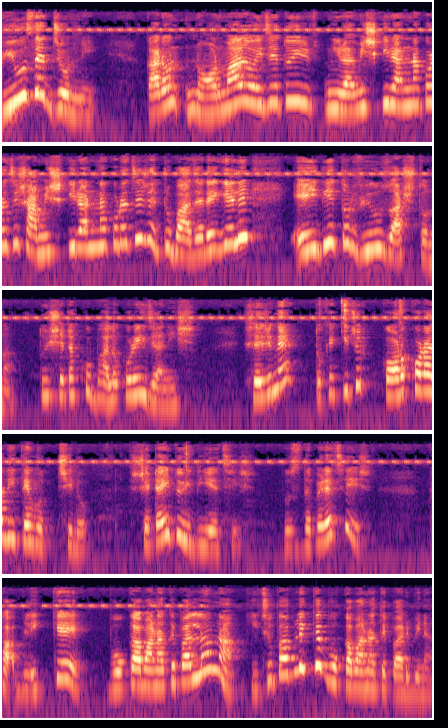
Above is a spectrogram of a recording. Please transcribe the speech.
ভিউজের জন্যে। কারণ নর্মাল ওই যে তুই নিরামিষ কি রান্না করেছিস, আমিষ কি রান্না করেছিস, একটু বাজারে গেলি, এই দিয়ে তোর ভিউজ আসতো না। তুই সেটা খুব ভালো করেই জানিস। সেই জন্যে তোকে কিছু কড়কড়া দিতে হচ্ছিল, সেটাই তুই দিয়েছিস। বুঝতে পেরেছিস? পাবলিককে বোকা বানাতে পারলেও না, কিছু পাবলিককে বোকা বানাতে পারবি না।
